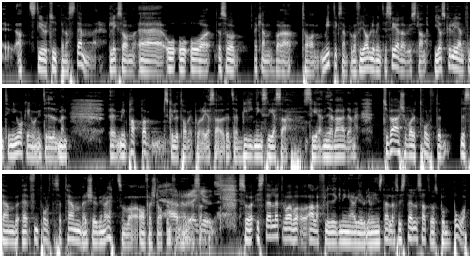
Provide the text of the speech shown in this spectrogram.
eh, att stereotyperna stämmer. Liksom, eh, och, och, och alltså, jag kan bara ta mitt exempel, varför jag blev intresserad av Ryssland. Jag skulle egentligen till New York en gång i tiden, men eh, min pappa skulle ta mig på en resa, en bildningsresa, se nya världen. Tyvärr så var det 12 december, eh, 12 september 2001 som var avfärdsdatum för den här resan. Så istället var alla flygningar och grejer blev inställda. Så istället satte vi oss på en båt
